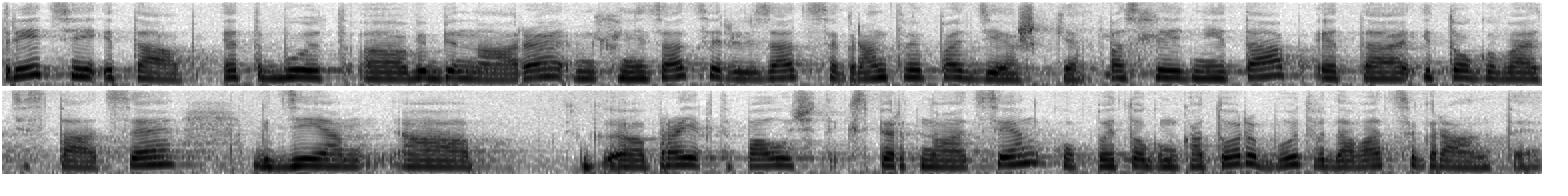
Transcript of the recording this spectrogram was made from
Третий этап – это будут вебинары «Механизация и реализация грантовой поддержки». Последний этап – это итоговая аттестация, где проекты получат экспертную оценку, по итогам которой будут выдаваться гранты.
